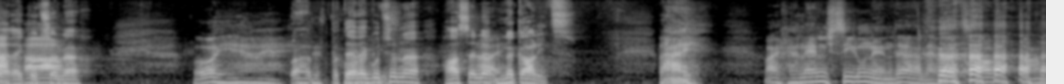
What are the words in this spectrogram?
տեղեկությունը Ոյ, ոյ։ Տեղեկությունը հասել է նկարից։ Այ, այ հենց սիրուն են դա հələ, ցավտան։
